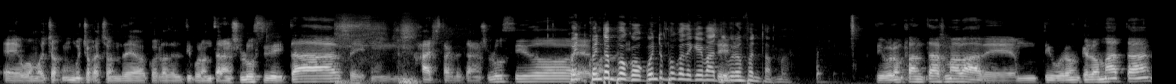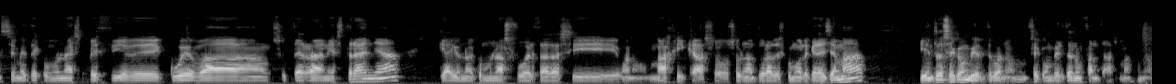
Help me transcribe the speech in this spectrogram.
Eh, hubo mucho, mucho cachondeo con lo del tiburón translúcido y tal. Se hizo un hashtag de translúcido. Cuen- eh, cuenta, un bueno, poco, cuenta un poco de qué va Sí. Tiburón Fantasma. Tiburón fantasma va de un tiburón que lo matan, se mete como una especie de cueva subterránea extraña, que hay una, como unas fuerzas así, bueno, mágicas o sobrenaturales, como le queráis llamar, y entonces se convierte, bueno, se convierte en un fantasma, ¿no?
